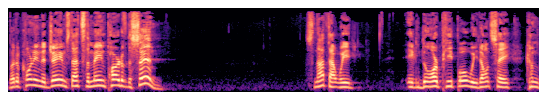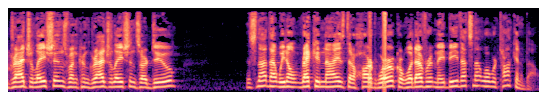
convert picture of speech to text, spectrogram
But according to James, that's the main part of the sin. It's not that we ignore people, we don't say congratulations when congratulations are due. It's not that we don't recognize their hard work or whatever it may be. That's not what we're talking about.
